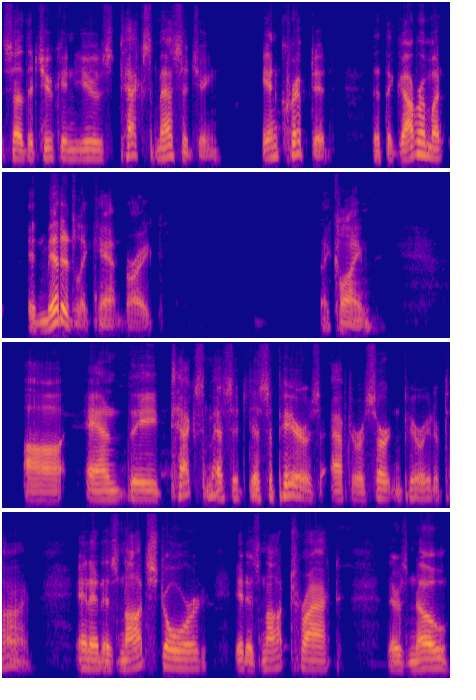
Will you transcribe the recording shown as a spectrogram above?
so that you can use text messaging encrypted that the government admittedly can't break, they claim. Uh, and the text message disappears after a certain period of time. And it is not stored, it is not tracked. There's no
